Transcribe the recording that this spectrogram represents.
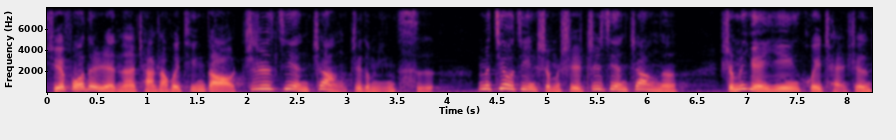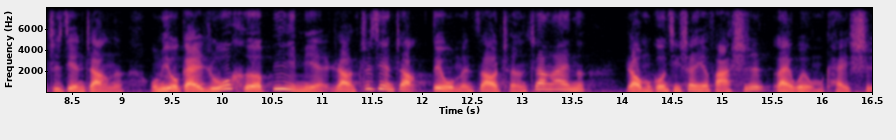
学佛的人呢，常常会听到知见障这个名词。那么，究竟什么是知见障呢？什么原因会产生知见障呢？我们又该如何避免让知见障对我们造成障碍呢？让我们恭请圣严法师来为我们开示。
